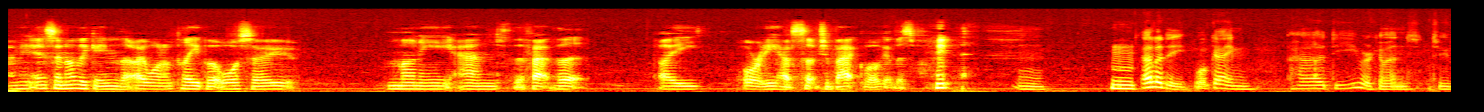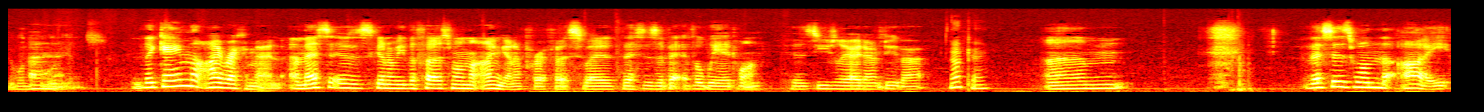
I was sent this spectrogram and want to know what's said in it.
I mean, it's another game that I want to play, but also money and the fact that I already have such a backlog at this point. Mm. Hmm. Elodie, what game uh, do you recommend to the wonderful Uh, audience? The game that I recommend, and this is going to be the first one that I'm going to preface with, this is a bit of a weird one, because usually I don't do that. okay Um, this is one that I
